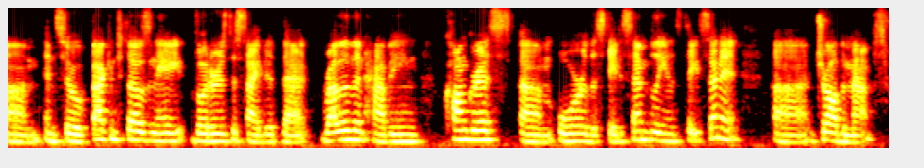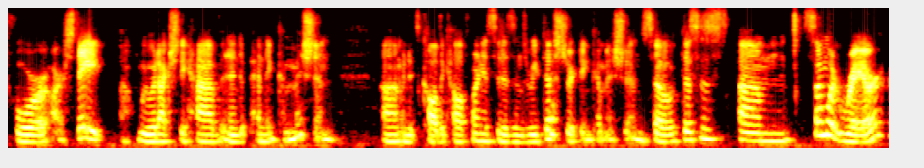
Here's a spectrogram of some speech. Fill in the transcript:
Um, and so back in 2008, voters decided that rather than having Congress um, or the state assembly and state senate uh, draw the maps for our state, we would actually have an independent commission. Um, and it's called the California Citizens Redistricting Commission. So this is um, somewhat rare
